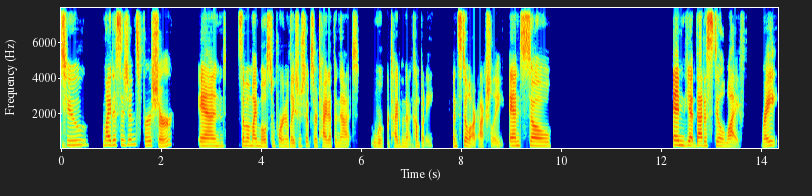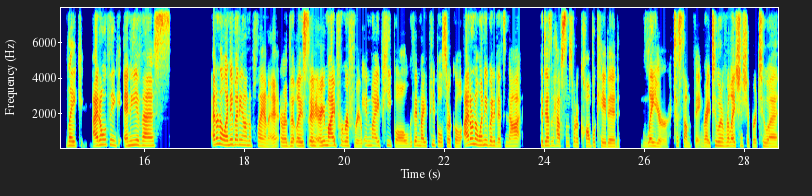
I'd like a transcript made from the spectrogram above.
to my decisions for sure. And some of my most important relationships are tied up in that, were, were tied up in that mm-hmm. company and still are actually. And so, and yet that is still life, right? Like, mm-hmm. I don't think any of us, I don't know anybody on the planet or at least in my periphery, in my people, within my people circle. I don't know anybody that's not, that doesn't have some sort of complicated layer to something, right? To a relationship or to a,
